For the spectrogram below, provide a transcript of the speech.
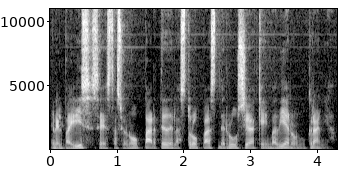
En el país se estacionó parte de las tropas de Rusia que invadieron Ucrania.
